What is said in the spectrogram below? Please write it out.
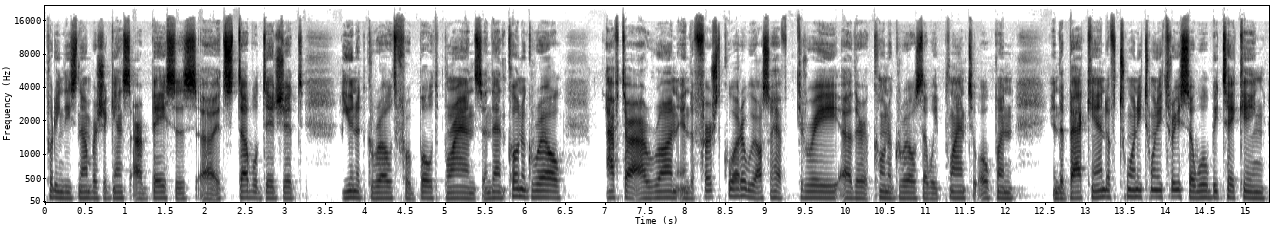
putting these numbers against our bases, uh, it's double-digit unit growth for both brands. And then Kona Grill, after our run in the first quarter, we also have three other Kona grills that we plan to open in the back end of 2023. So we'll be taking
